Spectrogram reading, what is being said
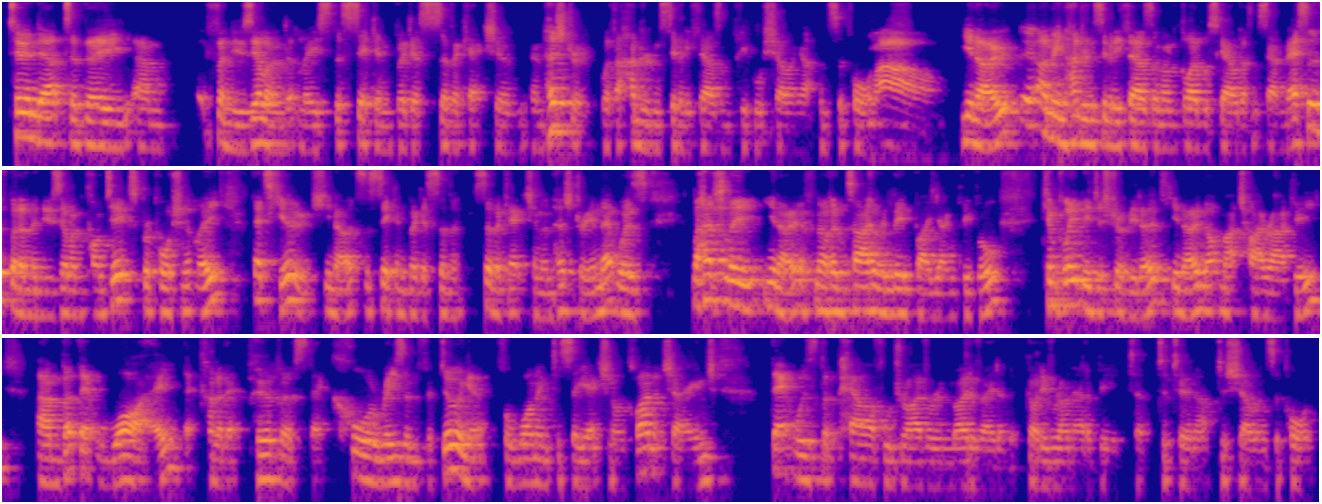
turned out to be, um, for New Zealand at least, the second biggest civic action in history, with 170,000 people showing up in support. Wow you know, I mean, 170,000 on global scale doesn't sound massive, but in the New Zealand context, proportionately, that's huge. You know, it's the second biggest civic, civic action in history. And that was largely, you know, if not entirely led by young people, completely distributed, you know, not much hierarchy. Um, but that why, that kind of that purpose, that core reason for doing it, for wanting to see action on climate change, that was the powerful driver and motivator that got everyone out of bed to, to turn up to show and support.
